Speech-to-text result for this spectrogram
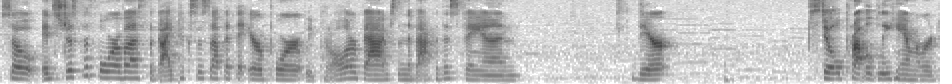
so it's just the four of us. The guy picks us up at the airport. We put all our bags in the back of this van. They're still probably hammered,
